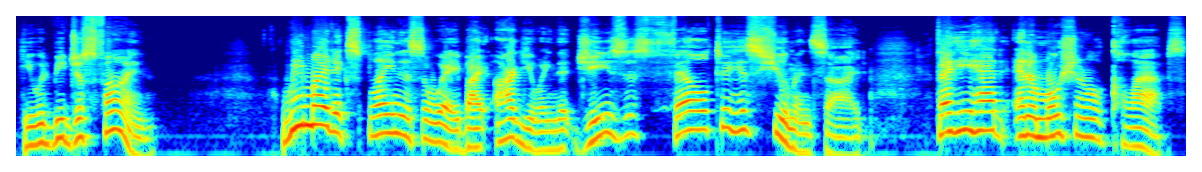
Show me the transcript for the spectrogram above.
he would be just fine. We might explain this away by arguing that Jesus fell to his human side, that he had an emotional collapse,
